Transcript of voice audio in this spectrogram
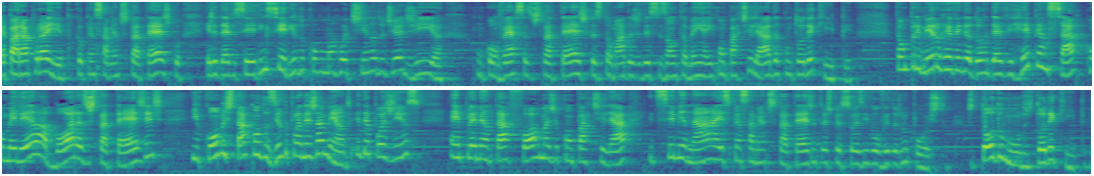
é parar por aí, porque o pensamento estratégico ele deve ser inserido como uma rotina do dia a dia, com conversas estratégicas e tomadas de decisão também aí compartilhada com toda a equipe. Então, primeiro o revendedor deve repensar como ele elabora as estratégias e como está conduzindo o planejamento. E depois disso, é implementar formas de compartilhar e disseminar esse pensamento estratégico entre as pessoas envolvidas no posto, de todo mundo, de toda a equipe.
